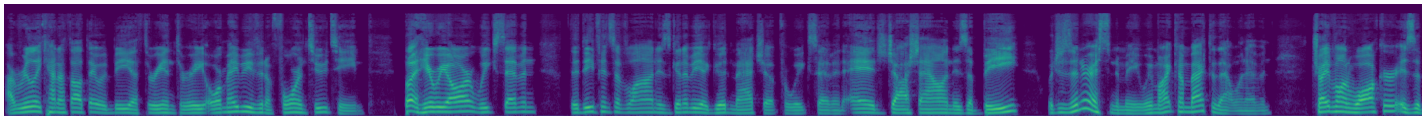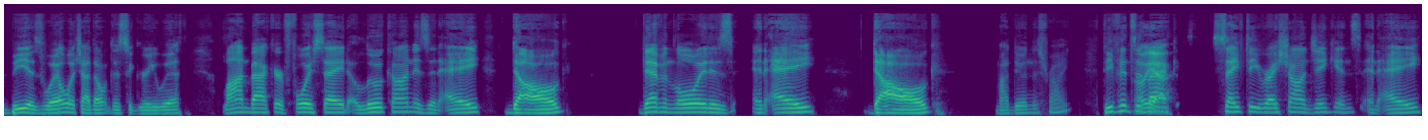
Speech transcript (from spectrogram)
I really kind of thought they would be a three and three or maybe even a four and two team. But here we are, week seven. The defensive line is going to be a good matchup for week seven. Edge, Josh Allen is a B, which is interesting to me. We might come back to that one, Evan. Travon Walker is a B as well, which I don't disagree with. Linebacker Foyesade Oluokun is an A, dog. Devin Lloyd is an A, dog. Am I doing this right? Defensive Oh, yeah. back safety Rayshawn Jenkins, an A.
